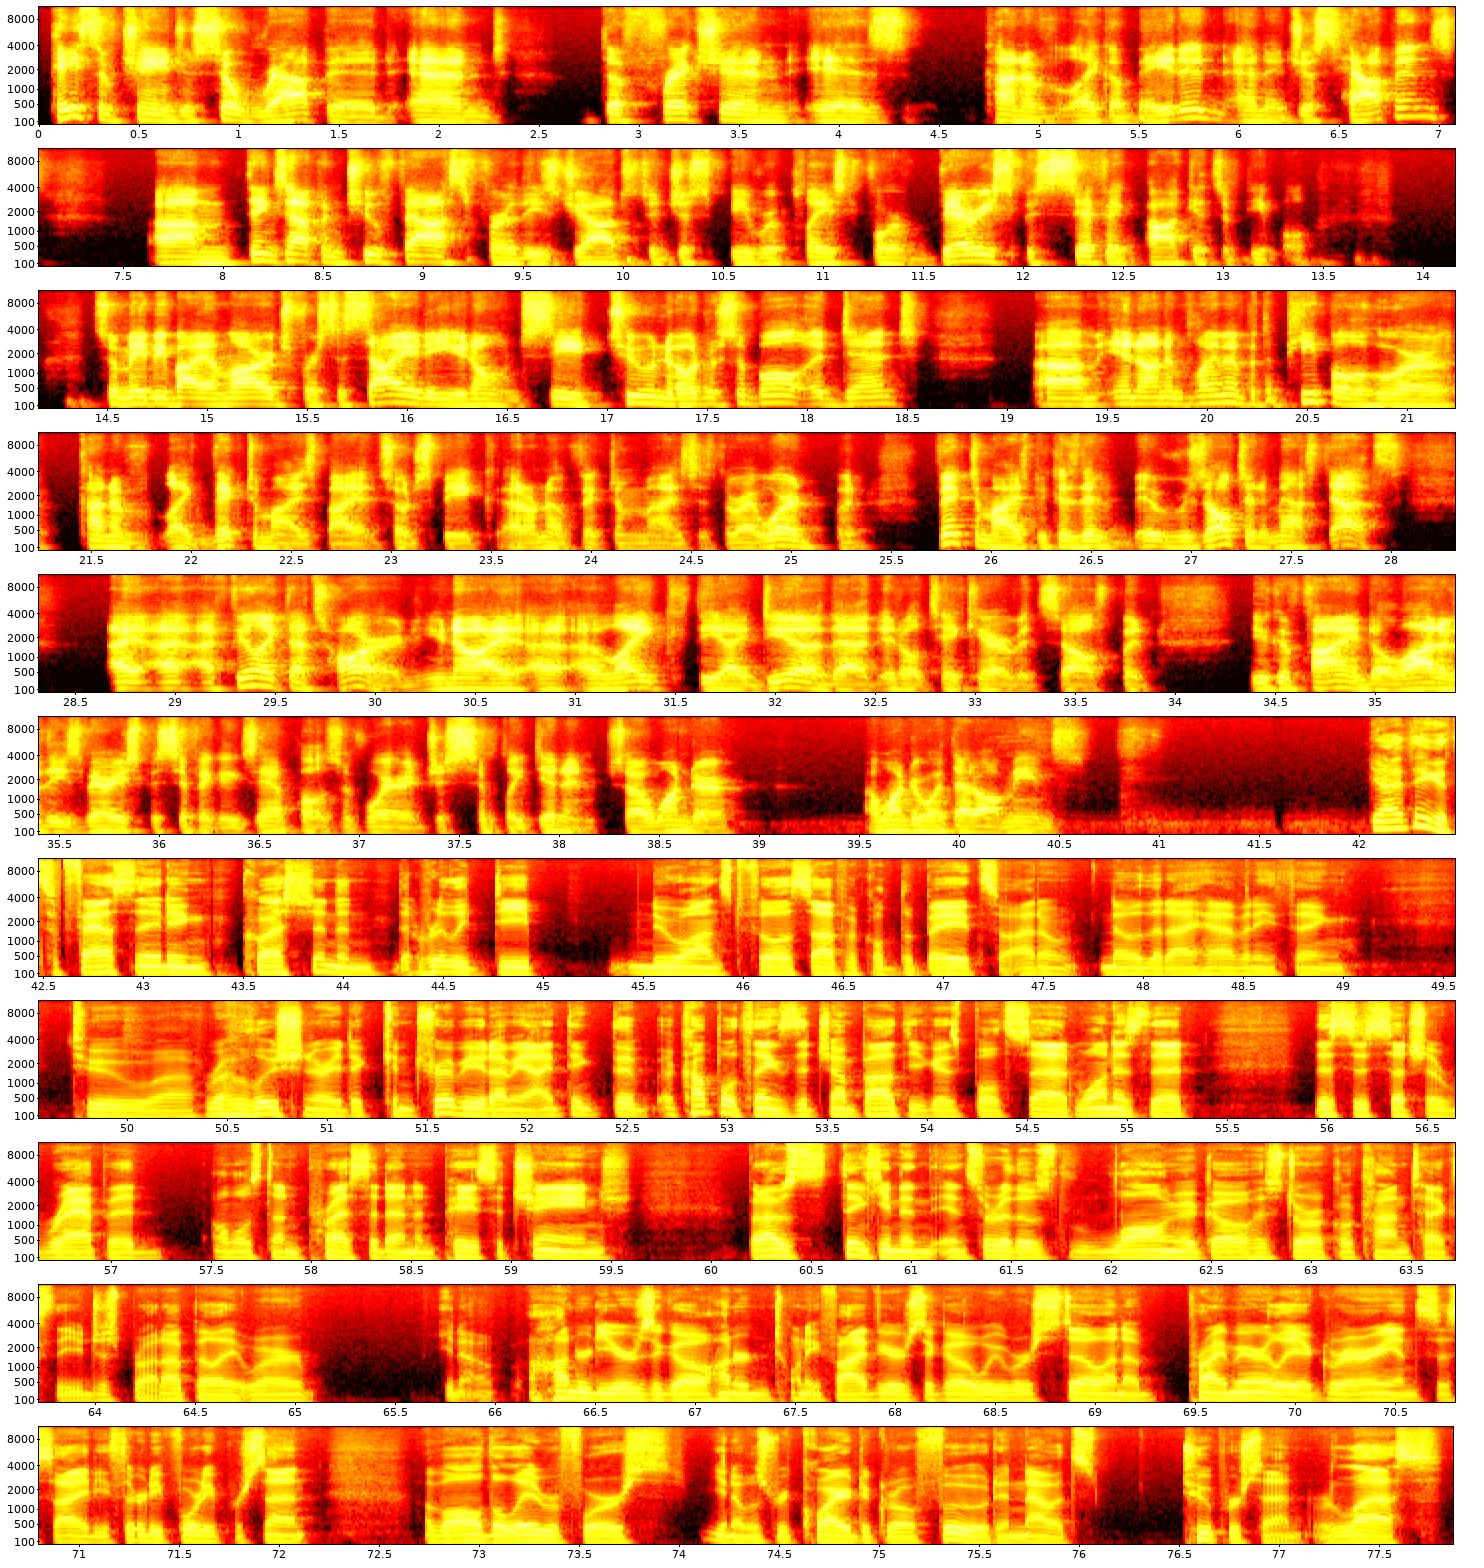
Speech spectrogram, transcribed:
pace of change is so rapid and the friction is kind of like abated and it just happens. Um, things happen too fast for these jobs to just be replaced for very specific pockets of people. So maybe by and large, for society, you don't see too noticeable a dent um, in unemployment, but the people who are kind of like victimized by it, so to speak, I don't know if victimized is the right word, but victimized because it, it resulted in mass deaths. I, I, I, feel like that's hard. You know, I, I, I like the idea that it'll take care of itself, but you could find a lot of these very specific examples of where it just simply didn't. So I wonder, I wonder what that all means. Yeah, I think it's a fascinating question and a really deep nuanced philosophical debate. So I don't know that I have anything too uh, revolutionary to contribute. I mean, I think that a couple of things that jump out that you guys both said. One is that this is such a rapid, almost unprecedented pace of change. But I was thinking in, in sort of those long ago historical contexts that you just brought up, Elliot, where, you know, 100 years ago, 125 years ago, we were still in a primarily agrarian society. 30, 40% of all the labor force you know was required to grow food and now it's 2% or less.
